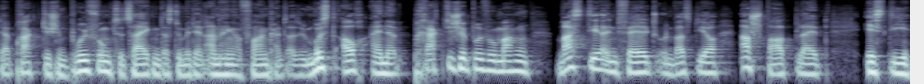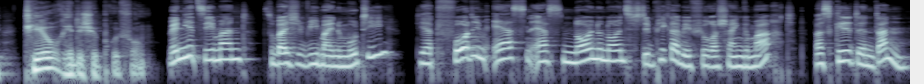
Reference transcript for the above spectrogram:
der praktischen Prüfung zu zeigen, dass du mit den Anhänger fahren kannst. Also du musst auch eine praktische Prüfung machen. Was dir entfällt und was dir erspart bleibt, ist die theoretische Prüfung. Wenn jetzt jemand, zum Beispiel wie meine Mutti, die hat vor dem 01.01.99 den Pkw-Führerschein gemacht. Was gilt denn dann?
